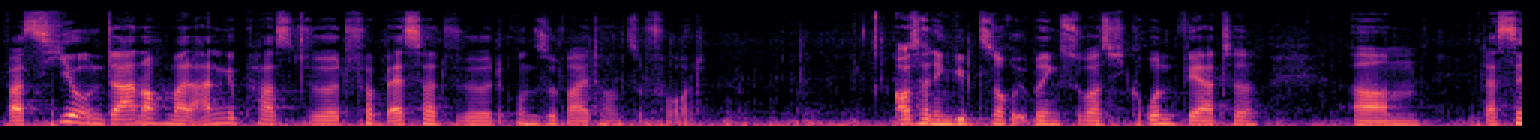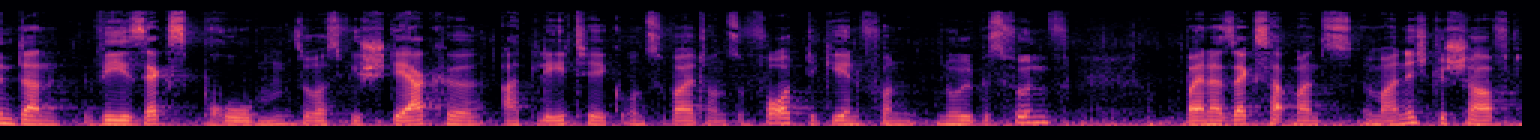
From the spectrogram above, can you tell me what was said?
was hier und da nochmal angepasst wird, verbessert wird und so weiter und so fort. Außerdem gibt es noch übrigens sowas wie Grundwerte. Ähm, das sind dann W6-Proben, sowas wie Stärke, Athletik und so weiter und so fort. Die gehen von 0 bis 5. Bei einer 6 hat man es immer nicht geschafft.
